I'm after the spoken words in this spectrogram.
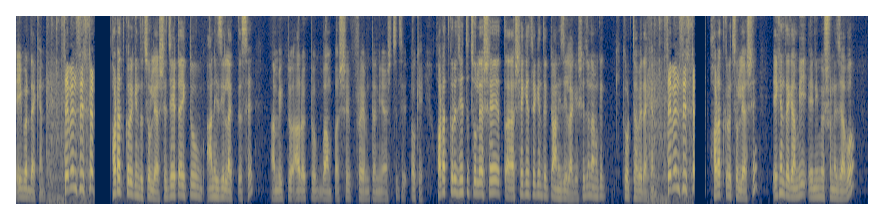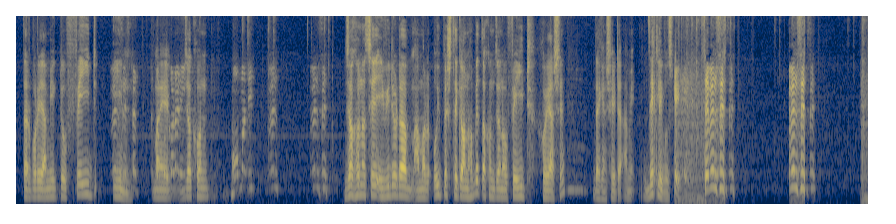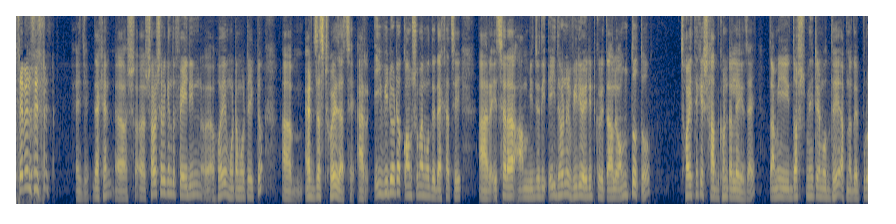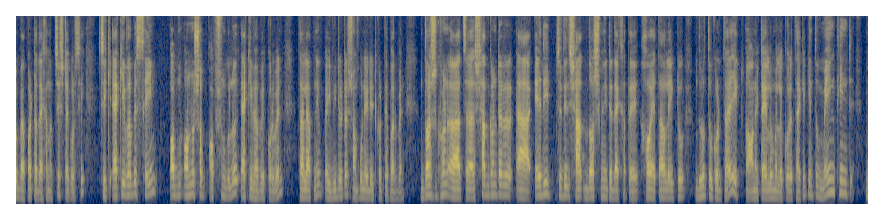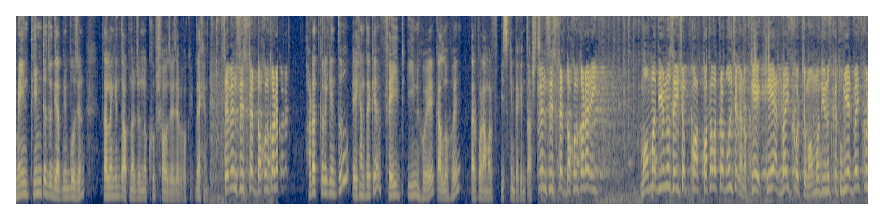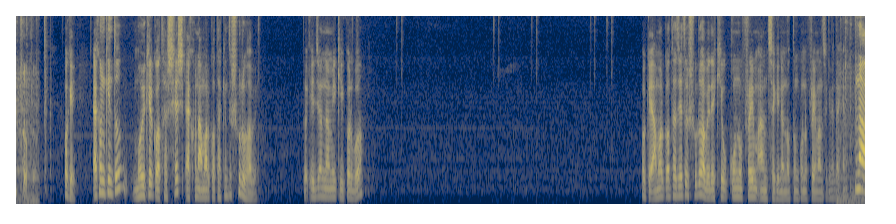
এইবার দেখেন। সেভেন সিস্টার হঠাৎ করে কিন্তু চলে আসে যেটা একটু আনইজি লাগতেছে। আমি একটু আরও একটু বাম পাশে ফ্রেমটা নিয়ে আসছি যে ওকে হঠাৎ করে যেহেতু চলে আসে তা সেক্ষেত্রে কিন্তু একটু আনইজি লাগে। সেজন্য আমাকে কি করতে হবে দেখেন। সেভেন সিস্টার হঠাৎ করে চলে আসে, এখান থেকে আমি অ্যানিমেশনে যাব। তারপরে আমি একটু ফেড ইন মানে যখন যখন হচ্ছে এই ভিডিওটা আমার ওই পেজ থেকে অন হবে, তখন যেন ফেড হয়ে আসে। দেখেন সেটা আমি দেখলেই বুঝব সেভেন সেভেন সেভেন এই যে, দেখেন সরাসরি কিন্তু ফেড ইন হয়ে মোটামুটি একটু অ্যাডজাস্ট হয়ে যাচ্ছে। আর এই ভিডিওটা কম সময়ের মধ্যে দেখাচ্ছে। আর এছাড়া আমি যদি এই ধরনের ভিডিও এডিট করি, তাহলে অন্তত ছয় থেকে সাত ঘণ্টা লেগে যায়। তো আমি দশ মিনিটের মধ্যে আপনাদের পুরো ব্যাপারটা দেখানোর চেষ্টা করছি। ঠিক একইভাবে সেম অন্য সব অপশনগুলো একইভাবে করবেন তাহলে আপনি এই ভিডিওটা সম্পূর্ণ এডিট করতে পারবেন। দশ ঘণ্টা সাত ঘণ্টার এডিট যদি সাত দশ মিনিটে দেখাতে হয় তাহলে একটু দ্রুত করতে হয় একটু অনেকটা এলোমেলো করে থাকে কিন্তু মেইন থিম মেইন থিমটা যদি আপনি বোঝেন তাহলে কিন্তু আপনার জন্য খুব সহজ হয়ে যাবে। ওকে দেখেন। সেভেন সিস্টার দখল করা। হঠাৎ করে কিন্তু এখান থেকে ফেড ইন হয়ে কালো হয়ে তারপর আমার স্কিনটা কিন্তু আসছে। সেভেন সিস্টার দখল করার এই মোহাম্মদ ইউনুস এইসব কথাবার্তা বলছে কেন? কে কে অ্যাডভাইস করছে? মোহাম্মদ ইউনুসকে তুমি অ্যাডভাইস করছ? ওকে এখন কিন্তু ময়ূখের কথা শেষ এখন আমার কথা কিন্তু শুরু হবে। তো এই জন্য আমি কি করব? ওকে আমার কথা যেহেতু শুরু হবে দেখি ও কোনো ফ্রেম আনছে কিনা নতুন কোনো ফ্রেম আনছে কিনা দেখেন। না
